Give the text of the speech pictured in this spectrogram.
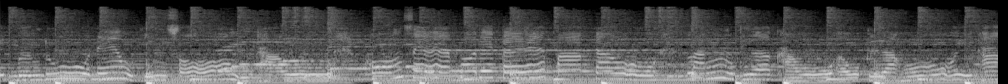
คิดเบิ่งดูแนวกินสองเท่า ของแซ่บบ่ได้แต่ปากเจ้าหลังเถื่อเข่าเอาเกลือโหยทา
